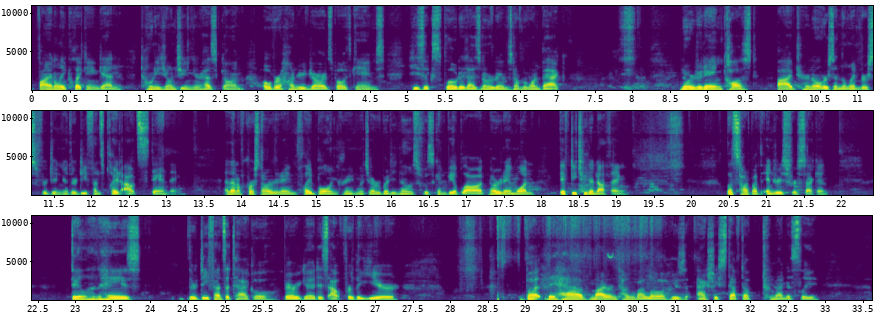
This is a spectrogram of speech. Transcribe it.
finally clicking again. Tony Jones Jr. has gone over 100 yards both games. He's exploded as Notre Dame's number one back. Notre Dame caused five turnovers in the win versus Virginia. Their defense played outstanding. And then, of course, Notre Dame played Bowling Green, which everybody knows was going to be a blowout. Notre Dame won 52 to nothing. Let's talk about the injuries for a second. Daelin Hayes, their defensive tackle, very good, is out for the year. But they have Myron Tagovailoa, who's actually stepped up tremendously.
